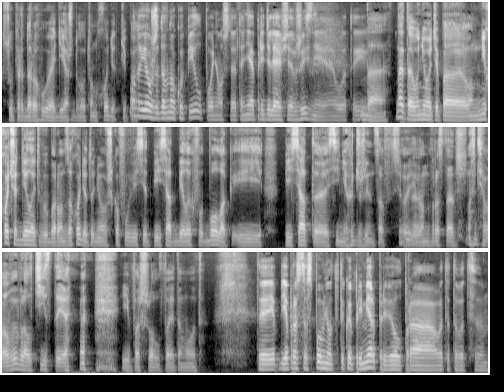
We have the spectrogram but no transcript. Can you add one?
супер дорогую одежду. Вот он ходит типа. Он ее уже давно купил, понял, что это не определяющее в жизни, вот и. Да, ну это у него типа он не хочет делать выбор, он заходит, у него в шкафу висит 50 белых футболок и 50 э, синих джинсов, все, да. и он просто ну, типа выбрал чистые и пошел, поэтому вот. Ты, я просто вспомнил, ты такой пример привел про вот это вот э,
